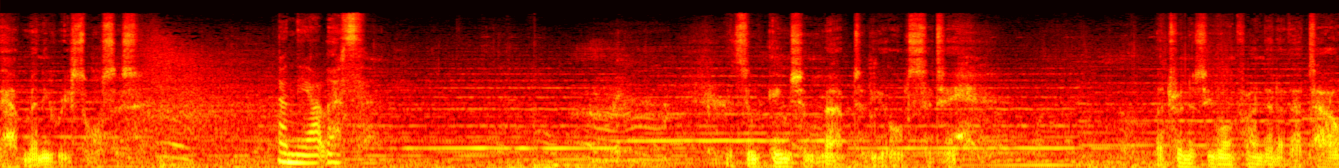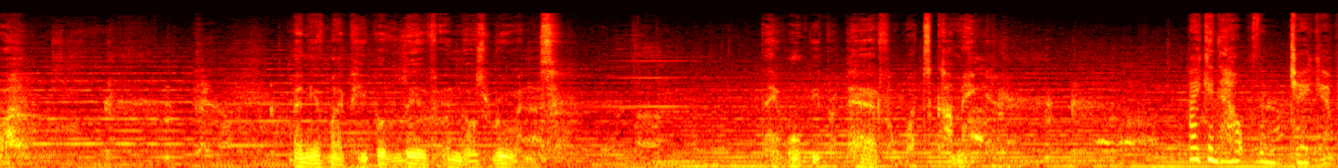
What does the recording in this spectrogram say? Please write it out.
They have many resources. And the Atlas? It's an ancient map to the old city. The Trinity won't find it at that tower. Many of my people live in those ruins. They won't be prepared for what's coming. I can help them, Jacob.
